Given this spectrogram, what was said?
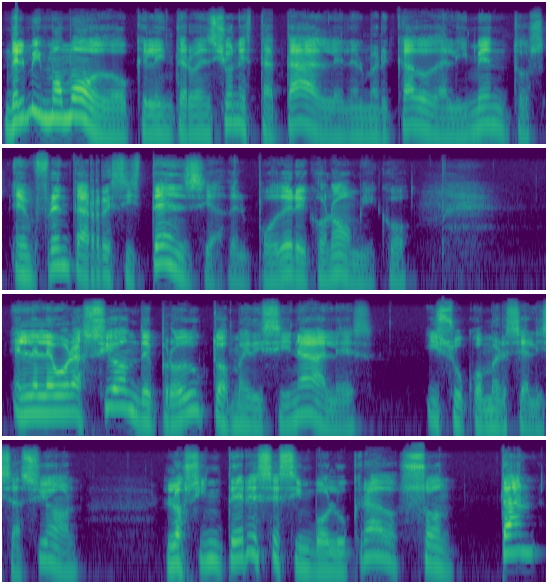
Del mismo modo que la intervención estatal en el mercado de alimentos enfrenta resistencias del poder económico, en la elaboración de productos medicinales y su comercialización, los intereses involucrados son tan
